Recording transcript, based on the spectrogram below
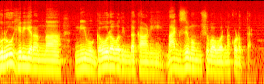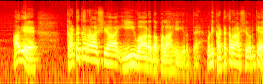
ಗುರು ಹಿರಿಯರನ್ನು ನೀವು ಗೌರವದಿಂದ ಕಾಣಿ ಮ್ಯಾಕ್ಸಿಮಮ್ ಶುಭವನ್ನು ಕೊಡುತ್ತೆ. ಹಾಗೆ ಕಟಕ ರಾಶಿಯ ಈ ವಾರದ ಫಲ ಹೇಗಿರುತ್ತೆ? ನೋಡಿ, ಕಟಕ ರಾಶಿಯವ್ರಿಗೆ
